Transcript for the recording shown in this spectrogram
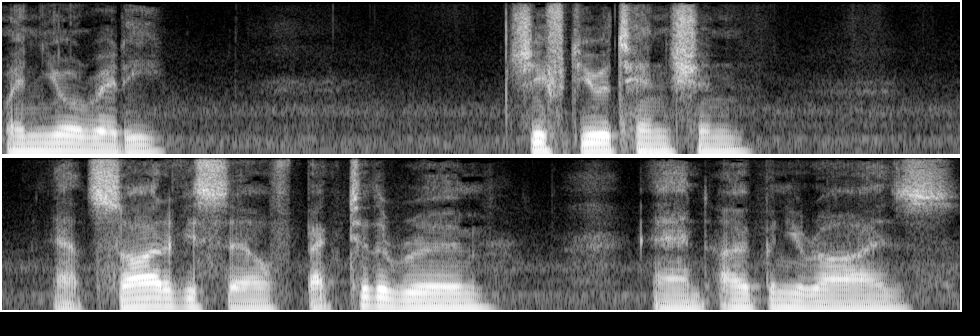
When you're ready, shift your attention outside of yourself back to the room and open your eyes,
